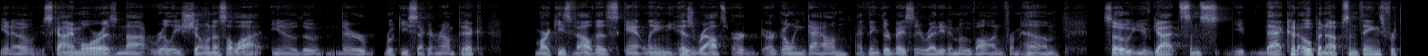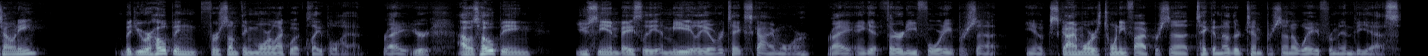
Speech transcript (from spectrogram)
You know, Skyy Moore has not really shown us a lot, you know, the their rookie second round pick. Marquez Valdes-Scantling, his routes are are going down. I think they're basically ready to move on from him. So you've got some you, that could open up some things for Toney, but you were hoping for something more like what Claypool had, right? You're I was hoping you see him basically immediately overtake Skyy Moore, right? And get 30, 40%. You know, Skyy Moore is 25%, take another 10% away from MVS.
